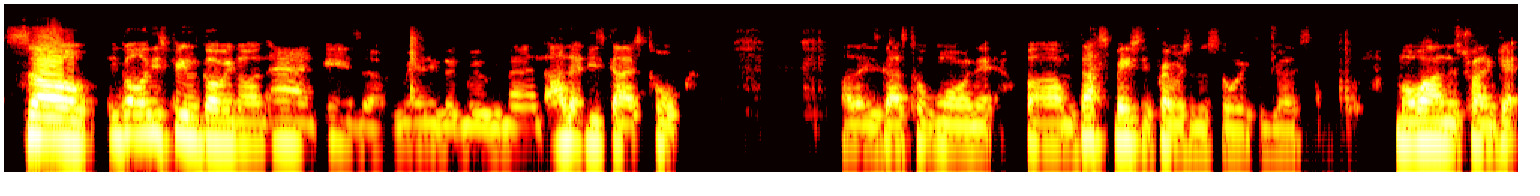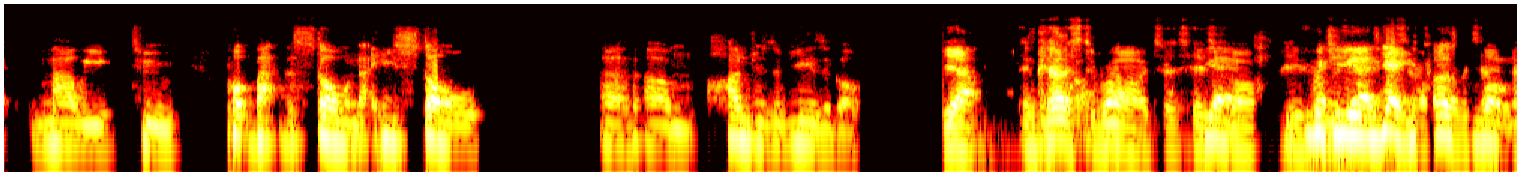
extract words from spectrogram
So you got all these things going on, and it is a really good movie, man. I'll let these guys talk. I'll let these guys talk more on it. But um, that's basically the premise of the story, to be honest. Moana's trying to get Maui to put back the stone that he stole uh, um hundreds of years ago. Yeah, and cursed the world, so it's his Yeah, fault. He's Which he has, yeah, himself cursed over the world.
